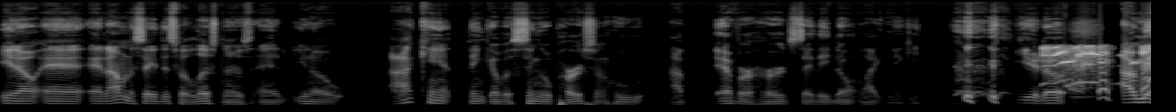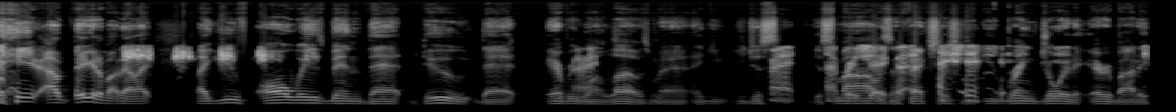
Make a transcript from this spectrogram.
you know, and and I'm gonna say this for listeners, and you know, I can't think of a single person who I've ever heard say they don't like Mickey. you know, I mean, I'm thinking about that. Like, like you've always been that dude that everyone right. loves, man. And you, you just right. your smile is infectious. you, you, bring joy to everybody.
